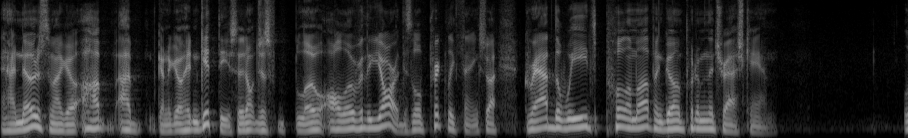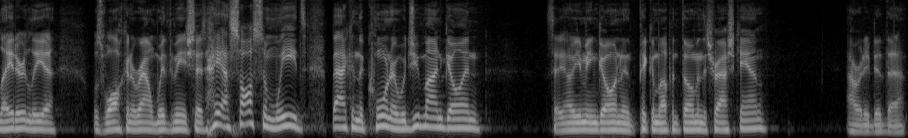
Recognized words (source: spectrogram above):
And I notice them. I go, oh, I'm going to go ahead and get these so they don't just blow all over the yard, these little prickly things. So I grab the weeds, pull them up, and go and put them in the trash can. Later, Leah was walking around with me and she says, Hey, I saw some weeds back in the corner. Would you mind going? I said, Oh, you mean going and pick them up and throw them in the trash can? I already did that.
